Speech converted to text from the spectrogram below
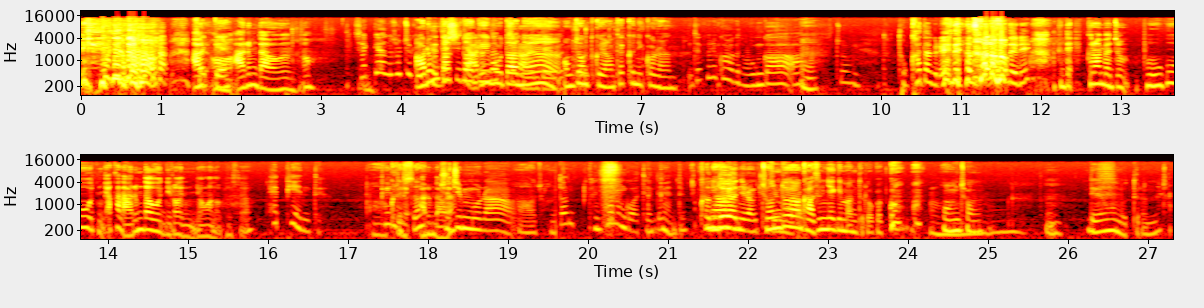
얘기. 아. 어, 아름다운 어, 새끼는 솔직히 아름답다기보다는 않은데 엄청 그냥 테크니컬한. 테크니컬하게 뭔가 아, 응. 좀 독하다 그래야 되나 사람들이 아, 근데 그러면 좀 보고 좀 약간 아름다운 이런 영화는 없었어요? 해피엔드 아, 그랬어? 아름다워요? 주진모랑 아, 전 괜찮은 것 같은데 전도연이랑 주진모랑 전도연 가슴 얘기만 들어갔고 음. 엄청. 내용은 못 들었네. 정-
